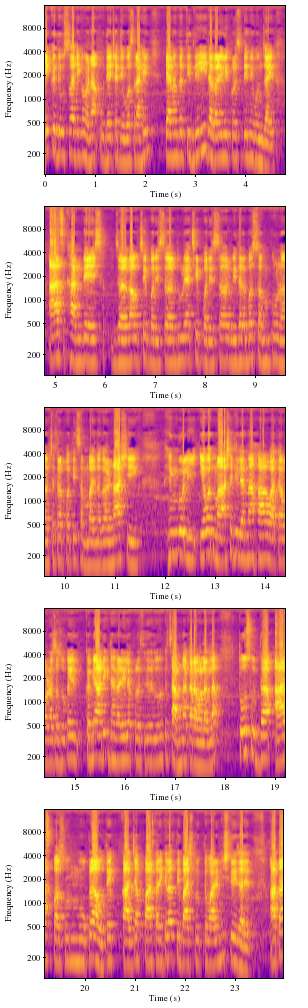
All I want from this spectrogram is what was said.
एक दिवसासाठी होणार उद्याच्या दिवस राहील. त्यानंतर तिथलीही ढगाळलेली परिस्थिती निघून जाईल. आज खानदेश जळगावचे परिसर धुळ्याचे परिसर विदर्भ संपूर्ण छत्रपती संभाजीनगर नाशिक हिंगोली यवतमाळ अशा जिल्ह्यांना हा वातावरणाचा जो काही कमी अधिक ढगाळलेल्या परिस्थितीचा जो सामना करावा लागला तो सुद्धा आजपासून मोकळा होते. कालच्या पाच तारखेला ते बाष्पयुक्त वारे निष्क्रिय झाले आता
